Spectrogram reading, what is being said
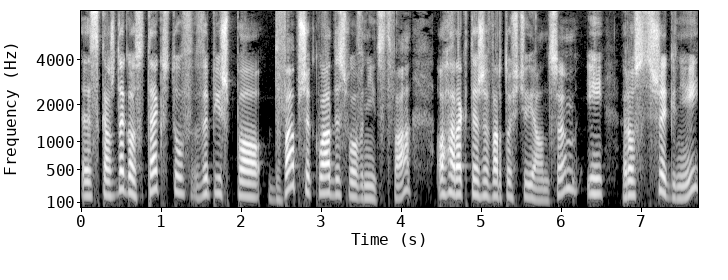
e, z każdego z tekstów wypisz po dwa przykłady słownictwa o charakterze wartościującym i rozstrzygnij,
